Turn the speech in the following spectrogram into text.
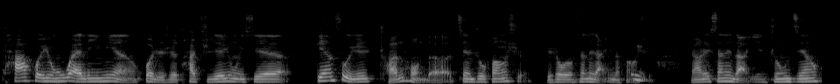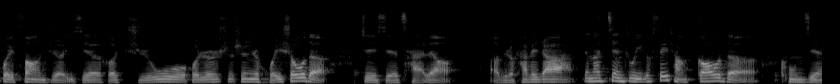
它会用外立面，或者是它直接用一些。颠覆于传统的建筑方式，比如说我用 3D 打印的方式，然后这 3D 打印中间会放着一些和植物或者是甚至回收的这些材料啊，比如咖啡渣，让它建筑一个非常高的空间，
